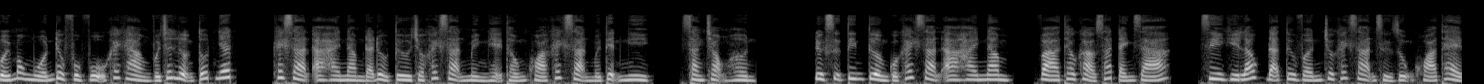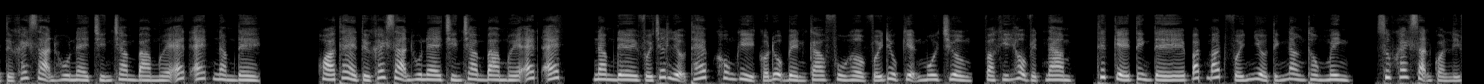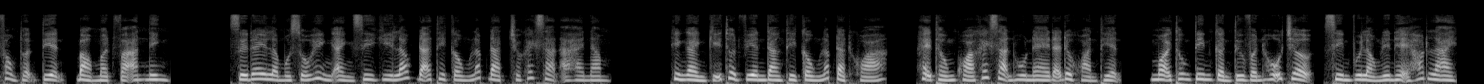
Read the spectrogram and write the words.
Với mong muốn được phục vụ khách hàng với chất lượng tốt nhất, khách sạn A25 đã đầu tư cho khách sạn mình hệ thống khóa khách sạn mới tiện nghi, sang trọng hơn. Được sự tin tưởng của khách sạn A25 và theo khảo sát đánh giá, Zigilog đã tư vấn cho khách sạn sử dụng khóa thẻ từ khách sạn Hune 930SS 5D. Khóa thẻ từ khách sạn Hune 930SS 5D với chất liệu thép không gỉ có độ bền cao phù hợp với điều kiện môi trường và khí hậu Việt Nam, thiết kế tinh tế bắt mắt với nhiều tính năng thông minh, giúp khách sạn quản lý phòng thuận tiện, bảo mật và an ninh. Dưới đây là một số hình ảnh Zigilog đã thi công lắp đặt cho khách sạn A25. Hình ảnh kỹ thuật viên đang thi công lắp đặt khóa. Hệ thống khóa khách sạn Hune đã được hoàn thiện. Mọi thông tin cần tư vấn hỗ trợ, xin vui lòng liên hệ hotline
